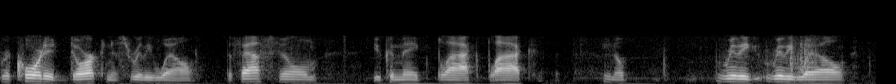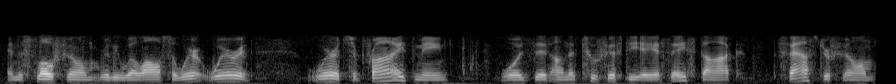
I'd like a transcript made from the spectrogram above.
recorded darkness really well. The fast film you can make black black, you know, really really well, and the slow film really well also. Where where it where it surprised me was that on the 250 ASA stock, faster film,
